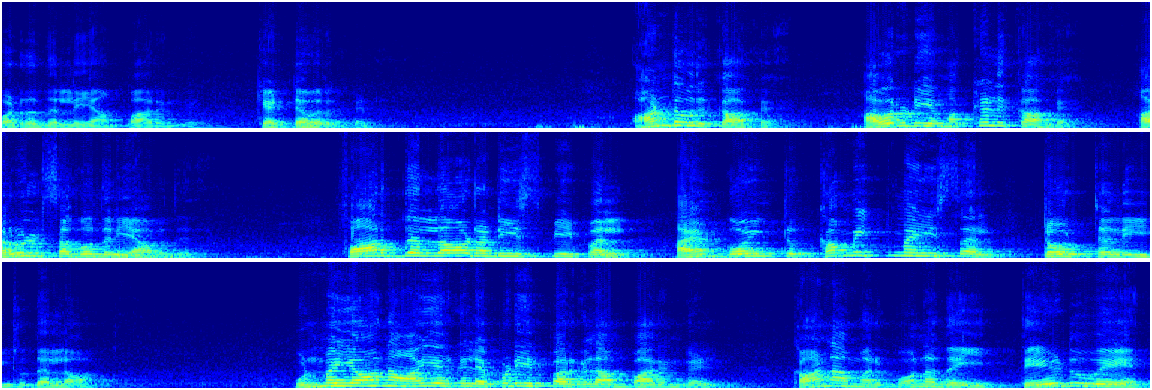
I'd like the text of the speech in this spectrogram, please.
படுறது இல்லையாம் பாருங்க கெட்டவர்கள். ஆண்டவருக்காக அவருடைய மக்களுக்காக அருள் சகோதரியாவது for the Lord and his people I am going to commit my self totally to the Lord உண்மையான ஆயர்கள் எப்படி இருப்பார்களாம் பாருங்கள். காணாமற் போனதை தேடுவேன்.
